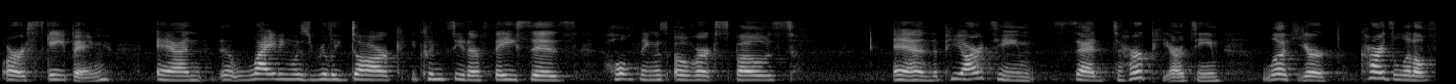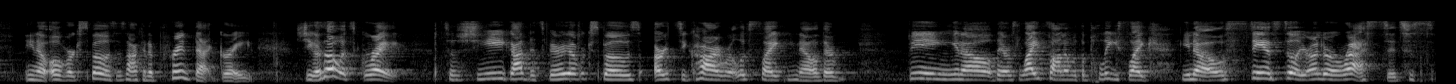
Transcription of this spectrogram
or escaping. And the lighting was really dark. You couldn't see their faces. The whole thing was overexposed. And the PR team said to her PR team, "Look, your card's a little, you know, overexposed. It's not going to print that great." She goes, "Oh, it's great." So she got this very overexposed artsy card where it looks like, you know, they're being, you know, there's lights on it with the police like, you know, stand still, you're under arrest. It's just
